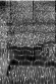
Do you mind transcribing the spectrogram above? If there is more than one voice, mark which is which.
Speaker 1: side.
